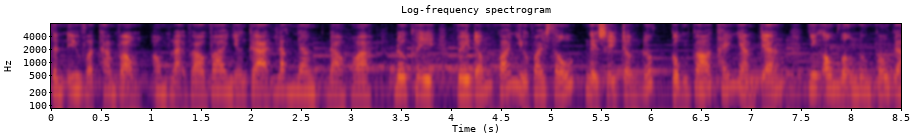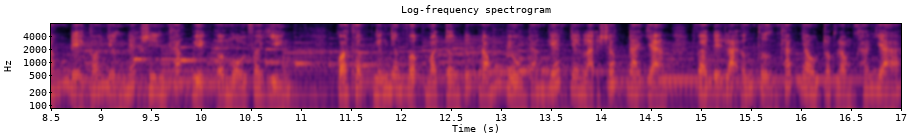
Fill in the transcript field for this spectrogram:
tình yêu và tham vọng, ông lại vào vai những gã lăng nhăng, đào hoa. Đôi khi, vì đóng quá nhiều vai xấu, nghệ sĩ Trần Đức cũng có thấy nhàm chán, nhưng ông vẫn luôn cố gắng để có những nét riêng khác biệt ở mỗi vai diễn. Quả thật, những nhân vật mà Trần Đức đóng dù đáng ghét nhưng lại rất đa dạng và để lại ấn tượng khác nhau trong lòng khán giả.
